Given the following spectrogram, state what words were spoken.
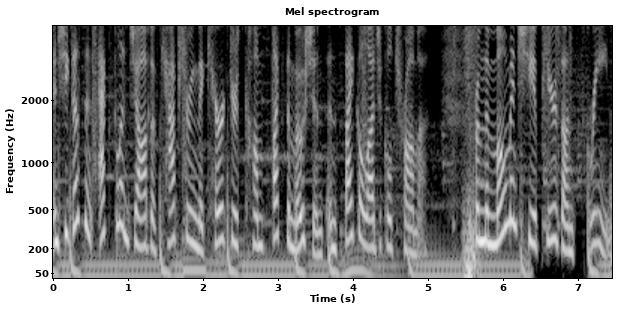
and she does an excellent job of capturing the character's complex emotions and psychological trauma. From the moment she appears on screen,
